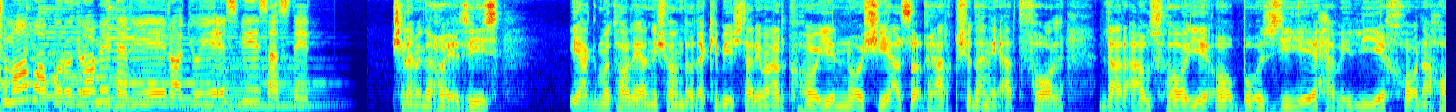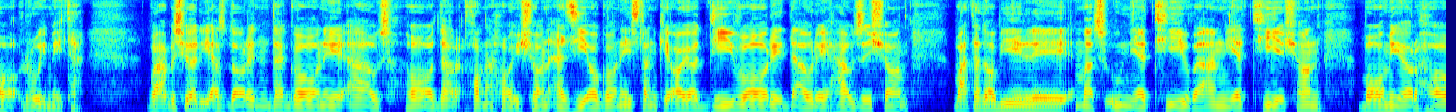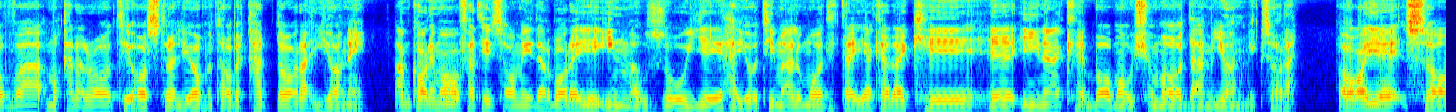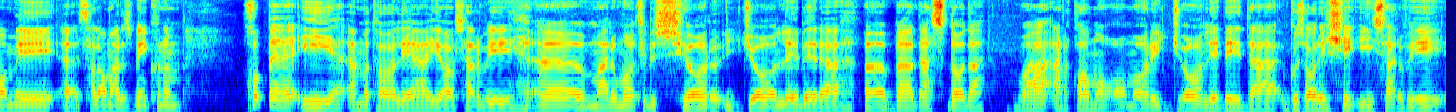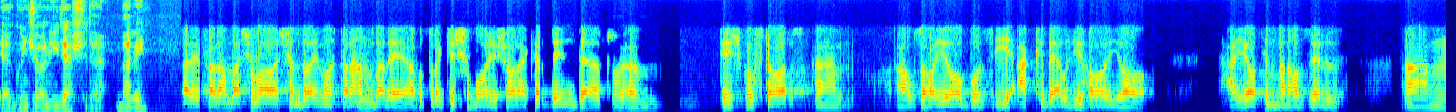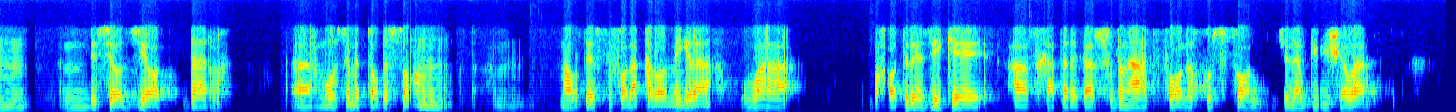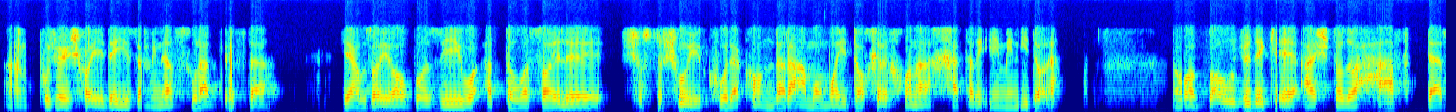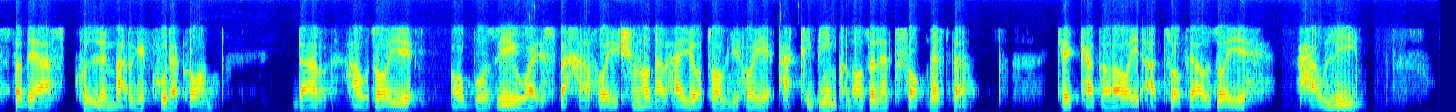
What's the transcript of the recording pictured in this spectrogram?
شما با پروگرام دری رادیوی اس هستید. شنونده های عزیز یک مطالعه نشان داده که بیشتر مرگ های ناشی از غرق شدن اطفال در اوزهای آبازی حویلی خانه ها روی میته و بسیاری از دارندگان اوزها در خانه هایشان از هستند که آیا دیوار دور حوزشان و تدابیر مسئولیتی و امنیتیشان با میارها و مقررات استرالیا مطابقت داره یا نه؟ همکار ما فتح سامی درباره این موضوع حیاتی معلومات تهیه کرده که اینک با ما و شما دمیان می‌گذاره آقای سامی سلام عرض می کنم خب این مطالعه یا سروی معلومات بسیار جالب را به دست داده. و ارقام و آمار جالب در گزارش ای سروی گنجانیده شده. بله. بله سلام به شما شندای محترم. بله البته که شما اشاره کردین در پیش گفتار حوزه های آبازی عقب اولی ها یا حیات منازل بسیار زیاد در موسم تابستان مورد استفاده قرار می‌گیره و به خاطر از که از خطر غرق شدن اطفال خردسال جلوگیری شود پوجایش های در زمینه صورت گرفته. که اوضاع آبازی و حتی وسایل شستشوی کودکان در حمامای داخل خانه خطر ایمنی دارد و با وجود که 87 درصد از کل مرگ کودکان در حوزه آبازی و استخرهای شنا در حیات و های عقیبی منازل اتفاق میفته که کتاره های اطراف حوزه حولی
